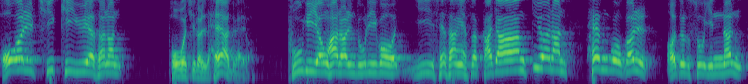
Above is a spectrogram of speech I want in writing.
복을 지키기 위해서는 보시를 해야 돼요. 부귀영화를 누리고 이 세상에서 가장 뛰어난 행복을 얻을 수 있는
